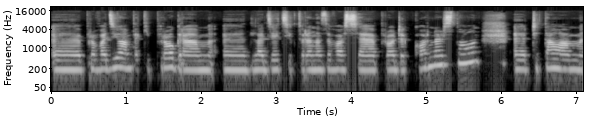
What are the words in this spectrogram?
E, prowadziłam taki program dla dzieci, który nazywał się Project Cornerstone. Czytałam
